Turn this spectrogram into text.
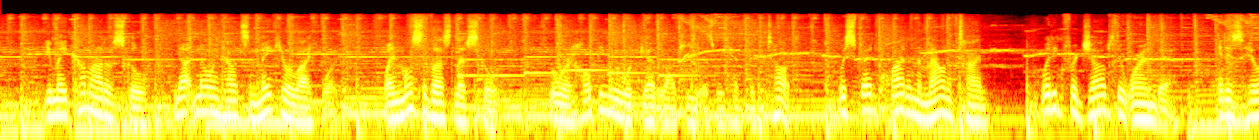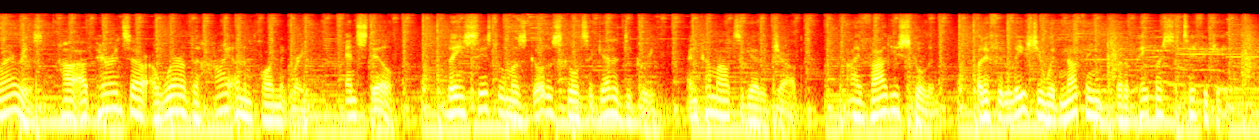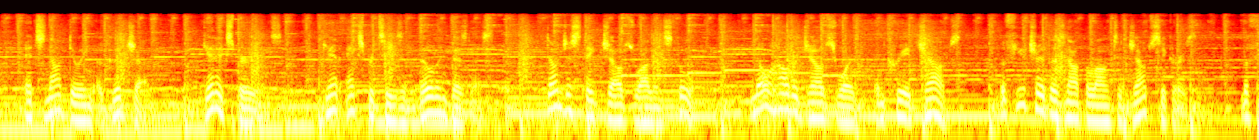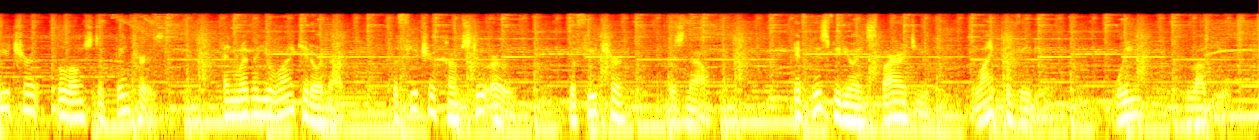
you may come out of school not knowing how to make your life work. When most of us left school, we were hoping we would get lucky as we had been taught. We spent quite an amount of time waiting for jobs that weren't there. It is hilarious how our parents are aware of the high unemployment rate, and still, they insist we must go to school to get a degree and come out to get a job. I value schooling, but if it leaves you with nothing but a paper certificate, it's not doing a good job. Get experience. Get expertise in building business. Don't just take jobs while in school. Know how the jobs work and create jobs. The future does not belong to job seekers. The future belongs to thinkers. And whether you like it or not, the future comes too early. The future is now. If this video inspired you, like the video. We love you.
